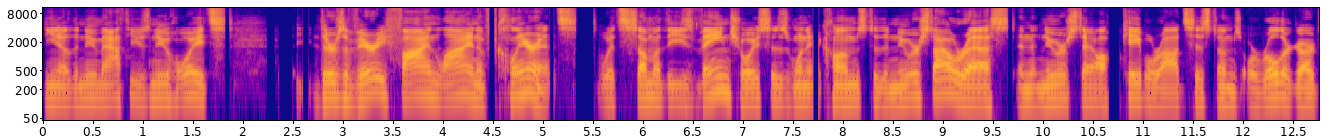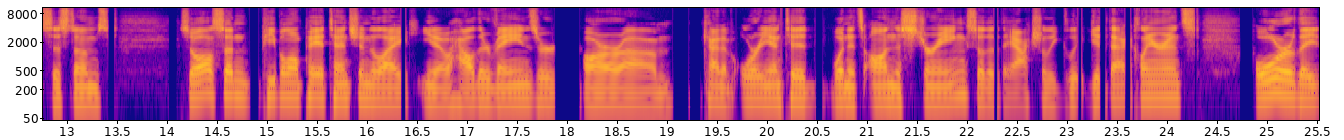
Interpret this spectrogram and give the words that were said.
you know, the new Mathews, new Hoyts, there's a very fine line of clearance with some of these vane choices when it comes to the newer style rests and the newer style cable rod systems or roller guard systems. So all of a sudden people don't pay attention to like, you know, how their vanes are are um, kind of oriented when it's on the string so that they actually get that clearance or they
